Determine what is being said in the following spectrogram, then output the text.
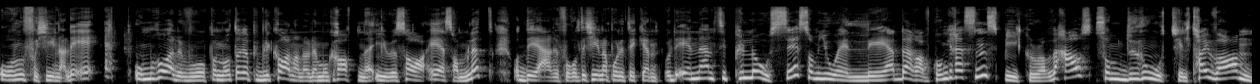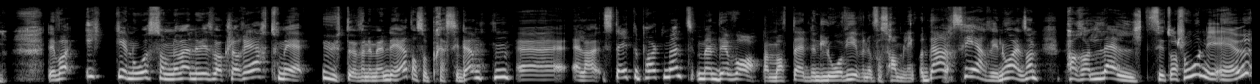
overfor Kina. Det er ett område hvor på en måte republikanerne og demokratene i USA er samlet, og det er i forhold til Kina-politikken. Og Det er Nancy Pelosi, som jo er leder av Kongressen, speaker of the House, som dro til Taiwan. Det var ikke noe som nødvendigvis var klarert med utøvende myndighet, altså presidenten eh, eller State Department, men det var på en måte den lovgivende forsamling. Og Der ser vi nå en sånn parallell situasjon i EU,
